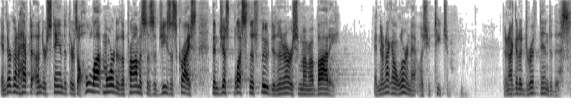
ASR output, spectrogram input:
And they're going to have to understand that there's a whole lot more to the promises of Jesus Christ than just bless this food to the nourishment of my body. And they're not going to learn that unless you teach them. They're not going to drift into this.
